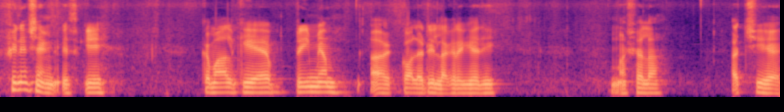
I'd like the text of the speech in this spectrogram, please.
फिनिशिंग इसकी कमाल की है। प्रीमियम क्वालिटी लग रही है जी। माशाल्लाह, अच्छी है।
